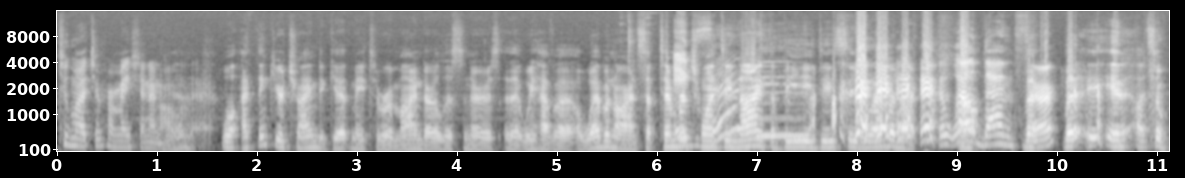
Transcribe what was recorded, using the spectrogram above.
too much information and all yeah. of that? Well, I think you're trying to get me to remind our listeners that we have a, a webinar on September exactly. 29th, the BEDC webinar. well uh, done, sir. But, but it, it, uh, so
